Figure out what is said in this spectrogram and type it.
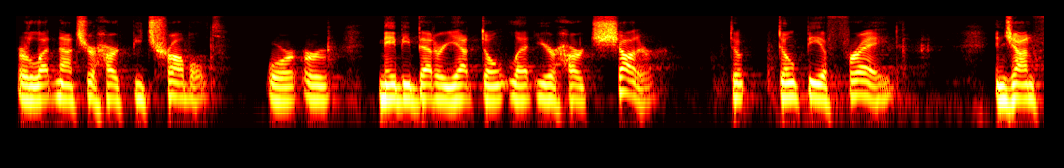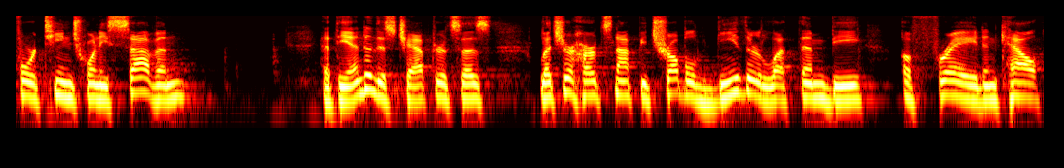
Or let not your heart be troubled. Or, or maybe better yet, don't let your heart shudder. Don't, don't be afraid. In John 14, 27, at the end of this chapter, it says, Let your hearts not be troubled, neither let them be afraid. And Cal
